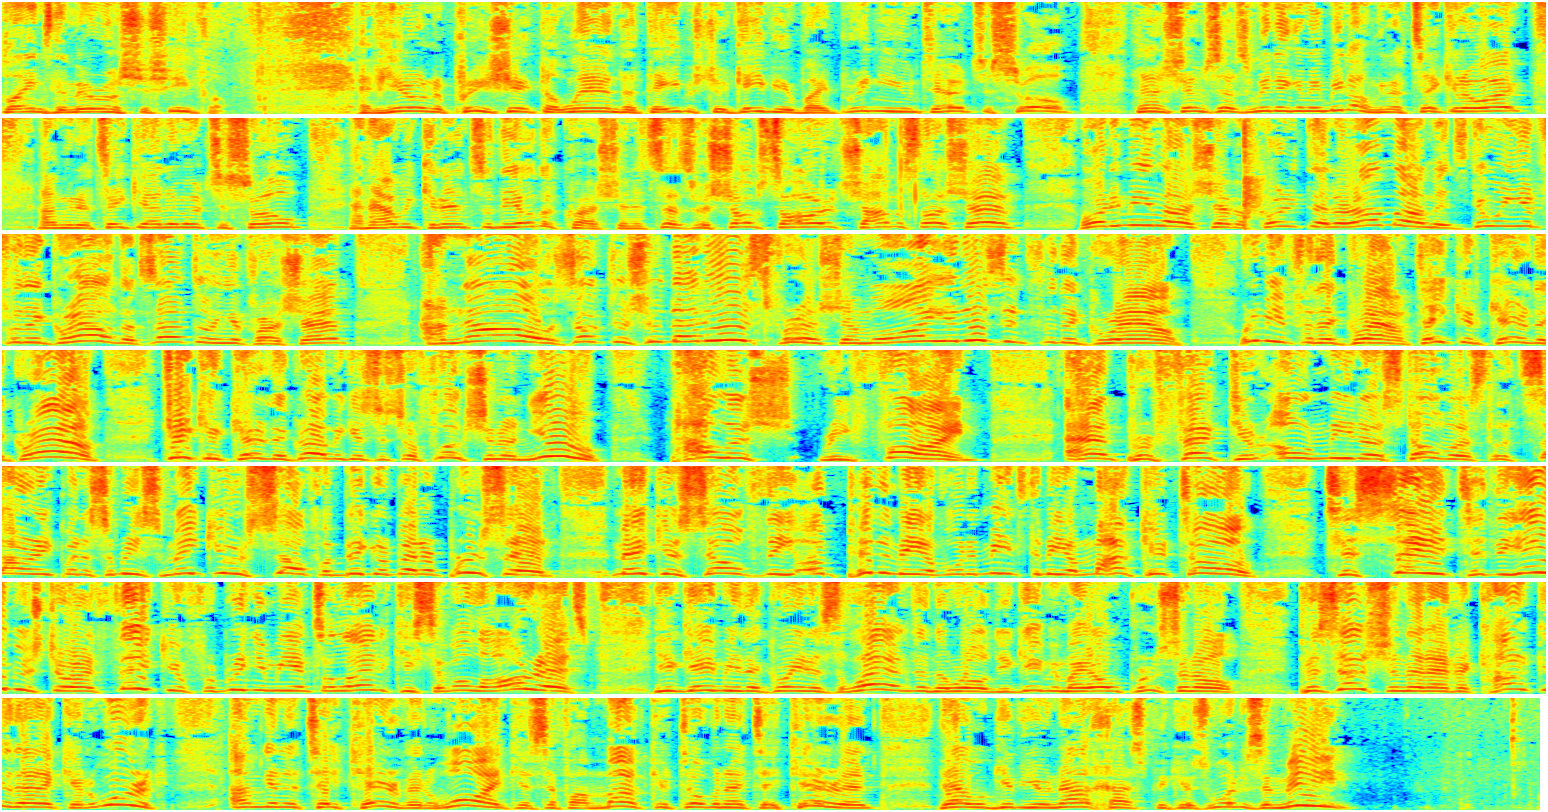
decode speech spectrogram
Explains the Mirror Shashifa. If you don't appreciate the land that the Abishter gave you by bringing you into Eretz Yisrael, then Hashem says, "We didn't going to I'm going to take it away. I'm going to take you out of Eretz Yisrael." And now we can answer the other question. It says, "V'shav sa'aret shamas Hashem." What do you mean, Hashem? According to the Rambam, it's doing it for the ground. It's not doing it for Hashem. And no, Zaktashu, that is for Hashem. Why? It isn't for the ground. What do you mean for the ground? Take good care of the ground. Take good care of the ground because it's reflection on you. Polish, refine, and perfect your own midas tovas, letzari. Make yourself a bigger, better person. Make yourself the epitome of what it means to be a makir tov. To say to the Abishter, I thank you for bringing me into land, kisavola You gave me the greatest land in the world. You gave me my own personal possession that I have a conquer that I can work. I'm going to take care of it. Why? Because if I'm makir tov and I take care of it, that will give you nachas. Because what does it mean?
